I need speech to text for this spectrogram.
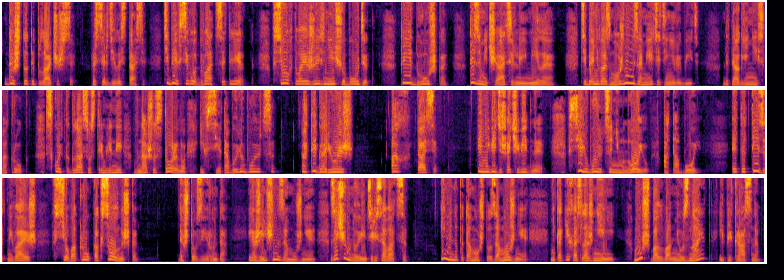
«Да что ты плачешься?» — рассердилась Тася. «Тебе всего двадцать лет. Все в твоей жизни еще будет. Ты душка, ты замечательная и милая. Тебя невозможно не заметить и не любить. Да ты оглянись вокруг. Сколько глаз устремлены в нашу сторону, и все тобой любуются. А ты горюешь. Ах, Тася, ты не видишь очевидное. Все любуются не мною, а тобой». Это ты затмеваешь все вокруг, как солнышко. Да что за ерунда! Я женщина замужняя. Зачем мною интересоваться? Именно потому, что замужняя, никаких осложнений. Муж-болван не узнает, и прекрасно.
